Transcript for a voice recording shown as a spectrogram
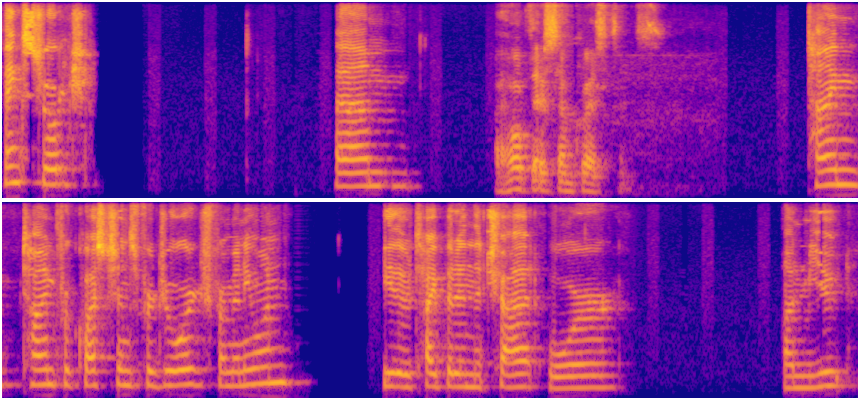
Thanks, George. Um, I hope there's some questions. Time time for questions for George from anyone? Either type it in the chat or unmute.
